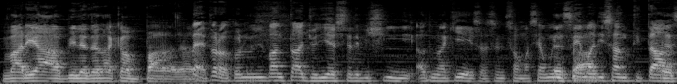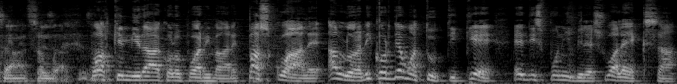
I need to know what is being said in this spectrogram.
variabile della campana. Beh, però con il vantaggio di essere vicini ad una chiesa, insomma, siamo in esatto. tema di santità, esatto, quindi insomma, esatto, esatto, qualche miracolo può arrivare. Pasquale, allora ricordiamo a tutti che è disponibile su Alexa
